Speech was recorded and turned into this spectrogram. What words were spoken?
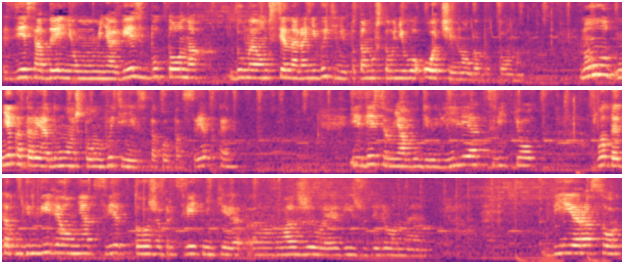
Здесь адениум у меня весь в бутонах. Думаю, он все, наверное, не вытянет, потому что у него очень много бутонов. Ну, некоторые, я думаю, что он вытянет с такой подсветкой. И здесь у меня бугенвилия цветет. Вот эта бугенвилия у меня цвет тоже, предцветники э, вложила, я вижу, зеленая. Вера сорт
